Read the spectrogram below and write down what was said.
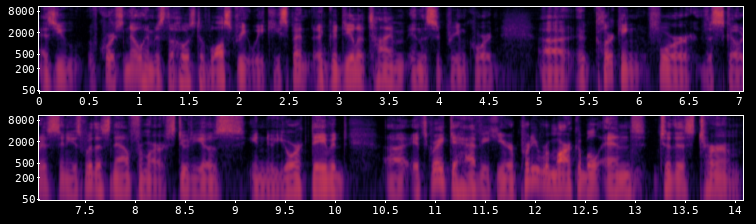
As you, of course, know him as the host of Wall Street Week, he spent a good deal of time in the Supreme Court uh, clerking for the SCOTUS, and he's with us now from our studios in New York. David, uh, it's great to have you here. Pretty remarkable end to this term.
